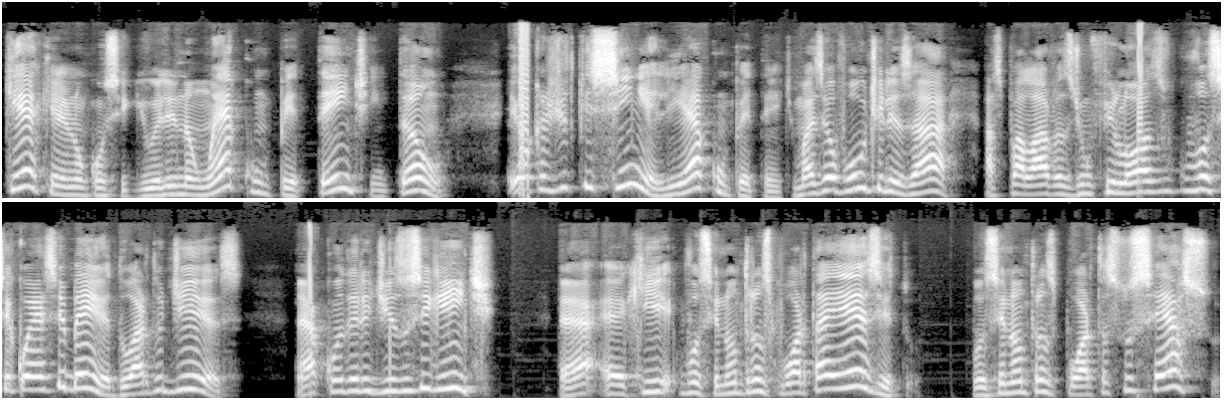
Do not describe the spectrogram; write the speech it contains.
que, que ele não conseguiu? Ele não é competente, então? Eu acredito que sim, ele é competente, mas eu vou utilizar as palavras de um filósofo que você conhece bem, Eduardo Dias, né? quando ele diz o seguinte: é, é que você não transporta êxito, você não transporta sucesso.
